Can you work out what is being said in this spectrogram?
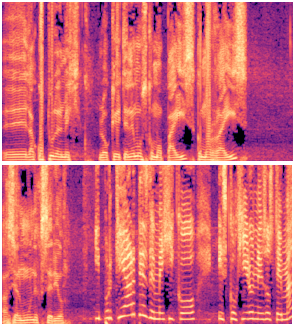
Eh, la cultura en México, lo que tenemos como país, como raíz hacia el mundo exterior. ¿Y por qué Artes de México escogieron esos temas?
